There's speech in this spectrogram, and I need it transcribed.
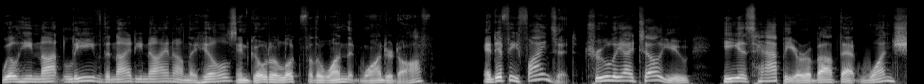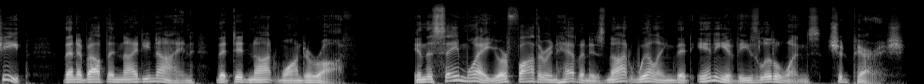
will he not leave the ninety nine on the hills and go to look for the one that wandered off? And if he finds it, truly I tell you, he is happier about that one sheep than about the ninety nine that did not wander off. In the same way, your Father in heaven is not willing that any of these little ones should perish.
